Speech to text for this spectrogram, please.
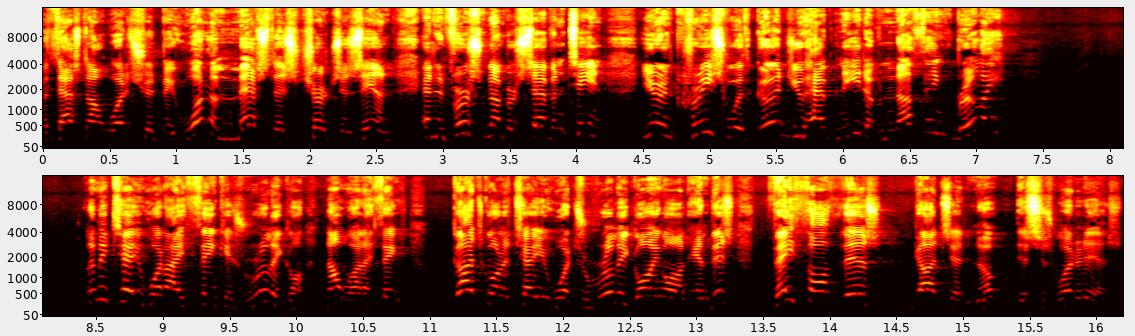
but that's not what it should be. What a mess this church is in. And in verse number 17, you're increased with good, you have need of nothing. Really? Let me tell you what I think is really going not what I think. God's going to tell you what's really going on. And this, they thought this, God said, nope, this is what it is.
